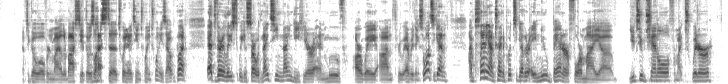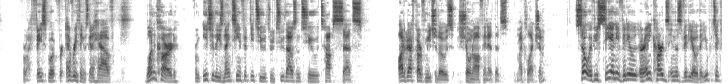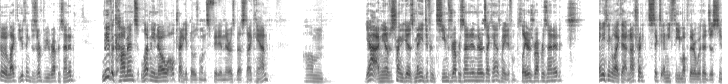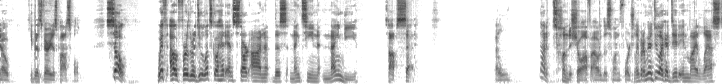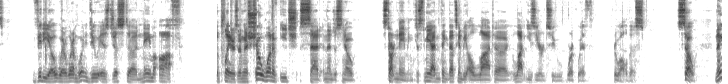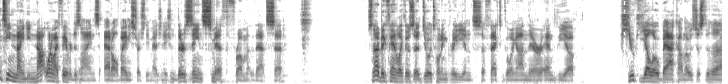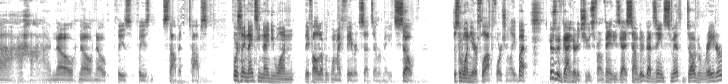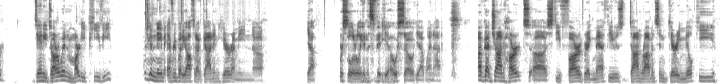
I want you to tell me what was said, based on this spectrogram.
I have to go over in my other box to get those last uh, 2019 and 2020s out, but at the very least, we can start with 1990 here and move our way on through everything. So once again, I'm planning on trying to put together a new banner for my uh, YouTube channel, for my Twitter, for my Facebook, for everything. It's going to have one card from each of these 1952 through 2002 Topps sets, autograph card from each of those shown off in it that's in my collection. So if you see any videos or any cards in this video that you particularly like that you think deserve to be represented, leave a comment, let me know. I'll try to get those ones fit in there as best I can. Um, yeah, I mean, I'm just trying to get as many different teams represented in there as I can, as many different players represented, anything like that. I'm not trying to stick to any theme up there with it, just, you know, keep it as varied as possible. So, without further ado, let's go ahead and start on this 1990 Topps set. Got a not a ton to show off out of this one, fortunately, but I'm going to do like I did in my last video, where what I'm going to do is just uh, name off the players. And I'm going to show one of each set and then just, you know, start naming. Just to me, I think that's going to be a lot, uh, a lot easier to work with through all this. So, 1990, not one of my favorite designs at all by any stretch of the imagination. There's Zane Smith from that set. So not a big fan of like those uh, duotoning gradient effect going on there, and the uh, puke yellow back on those. Just uh, no, no, no. Please, please stop it, Topps. Fortunately, 1991, they followed up with one of my favorite sets ever made. So, just a one-year flop, fortunately. But here's what we've got here to choose from. If any of these guys sound good, we've got Zane Smith, Doug Rader, Danny Darwin, Marty Pevey. I'm just going to name everybody off that I've got in here. I mean, uh, yeah, we're still early in this video, so yeah, why not? I've got John Hart, uh, Steve Farr, Greg Matthews, Don Robinson, Gary Milkey,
